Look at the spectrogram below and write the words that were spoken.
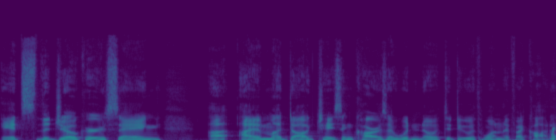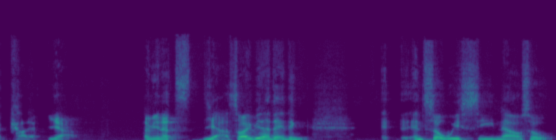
it's the Joker saying, uh, "I'm a dog chasing cars. I wouldn't know what to do with one if I caught it." I caught it. Yeah. I mean, that's yeah. So I mean, I think, and so we see now. So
